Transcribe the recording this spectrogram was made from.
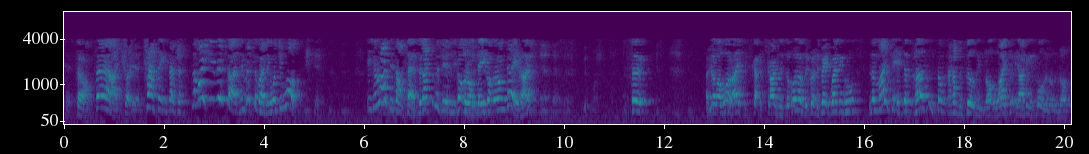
It's so unfair, I uh, traffic, etc. Now, why did you miss that? You missed the wedding, what do you want? You're right, it's unfair, but that's the message. You got the wrong day, you got the wrong day, right? Yeah, that's good. So, I don't know what, right? It's descri- described as the the, great- the great wedding hall. Lamaita, if the person doesn't have the building block, or I, I think it's more than the building block,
